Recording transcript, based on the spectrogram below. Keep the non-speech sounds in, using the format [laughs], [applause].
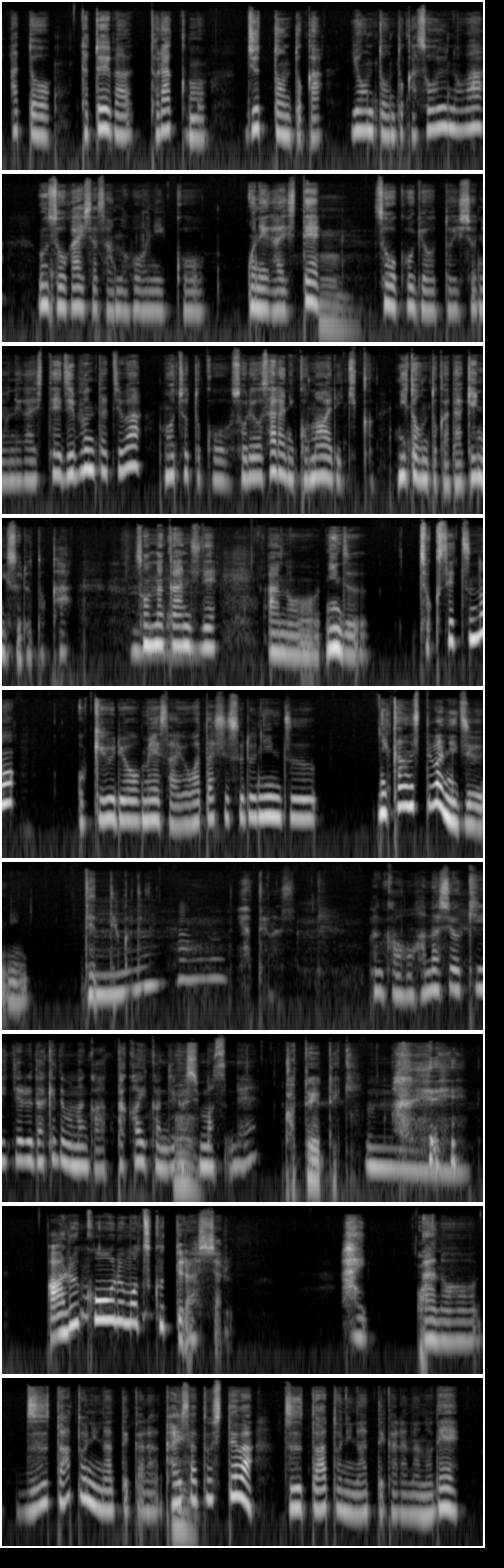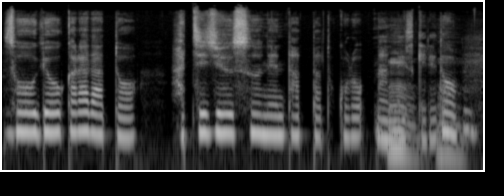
あと例えばトラックも10トンとか4トンとかそういうのは運送会社さんの方にこうお願いして、倉庫業と一緒にお願いして自分たちはもうちょっとこうそれをさらに小回り利く2トンとかだけにするとか、そんな感じであの人数直接のお給料明細をお渡しする人数に関しては20人でっていうこと。です。なんかお話を聞いてるだけでもなんかあったかい感じがしますね。うん、家庭的。[laughs] アルコールも作ってらっしゃる。はい。あのずっと後になってから会社としてはずっと後になってからなので、うん、創業からだと八十数年経ったところなんですけれど、うんうん、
